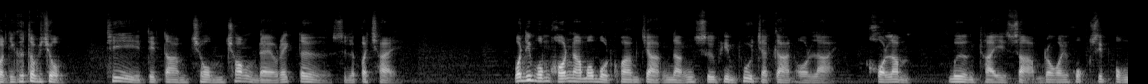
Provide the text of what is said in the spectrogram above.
วัสดีครับท่านผู้ชมที่ติดตามชมช่องดีเรคเตอร์ศิลปชัย วันนี้ผมขอนำเอาบทความจากหนังสือพิมพ์ผู้จัดการออนไลน์ คอลัมน์ เมืองไทย 360 อง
